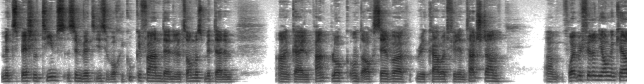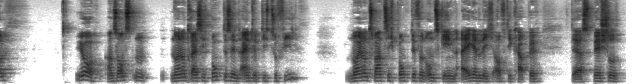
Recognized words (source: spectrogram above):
mit Special Teams sind wir diese Woche gut gefahren. Daniel Thomas mit einem äh, geilen Punt-Block und auch selber recovered für den Touchdown. Ähm, freut mich für den jungen Kerl. Ja, ansonsten 39 Punkte sind eindeutig zu viel. 29 Punkte von uns gehen eigentlich auf die Kappe der Special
